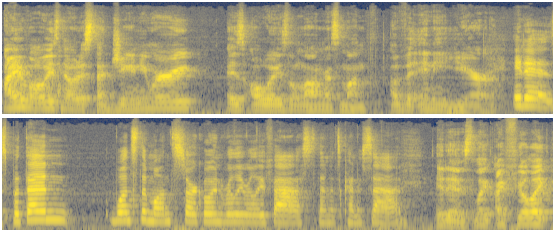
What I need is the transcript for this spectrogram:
I've always noticed that January is always the longest month of any year. It is, but then once the months start going really, really fast, then it's kind of sad. It is. Like I feel like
